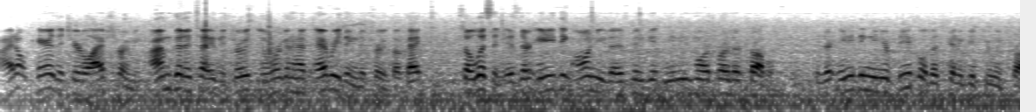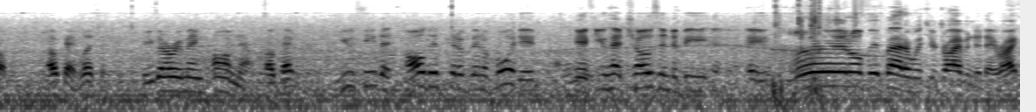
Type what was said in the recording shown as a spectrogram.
I don't care that you're live streaming. I'm going to tell you the truth, and we're going to have everything the truth, okay? So listen, is there anything on you that is going to get you any more further trouble? Is there anything in your vehicle that's going to get you in trouble? Okay, listen. You're going to remain calm now, okay? You see that all this could have been avoided if you had chosen to be a little bit better with your driving today, right?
